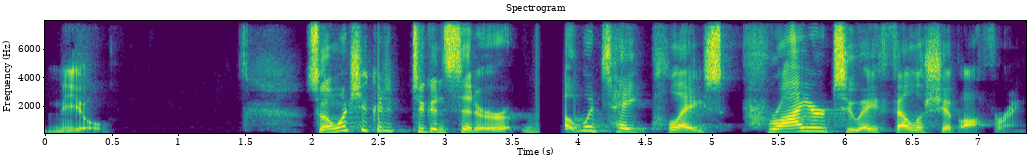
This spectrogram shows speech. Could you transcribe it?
meal. So I want you to consider what would take place prior to a fellowship offering.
